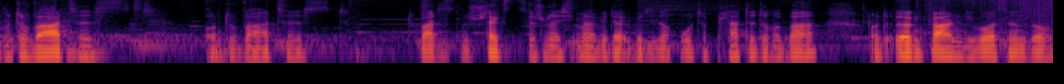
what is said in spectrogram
Und du wartest und du wartest. Du wartest und steckst zwischendurch immer wieder über diese rote Platte drüber. Und irgendwann die Wurzeln so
